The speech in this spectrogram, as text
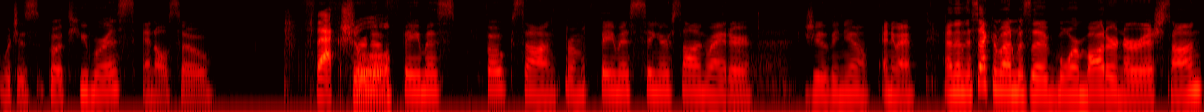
which is both humorous and also Factual. sort of famous folk song from famous singer songwriter Gilles Vigneault. Anyway, and then the second one was a more modern-ish song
